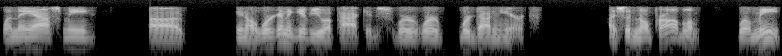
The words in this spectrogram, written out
when they asked me, uh, you know, we're going to give you a package. We're we're we're done here. I said, no problem. We'll meet.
